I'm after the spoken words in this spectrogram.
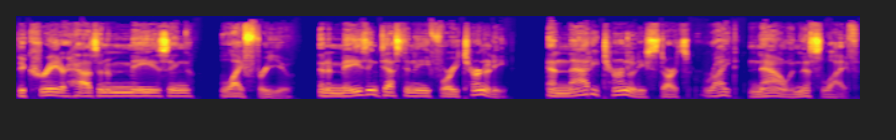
The Creator has an amazing life for you, an amazing destiny for eternity. And that eternity starts right now in this life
